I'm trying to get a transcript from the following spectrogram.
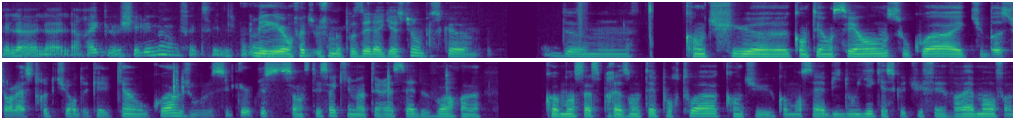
la, la, règle chez l'humain, en fait. Mais en fait, je me posais la question parce que de quand tu euh, quand es en séance ou quoi et que tu bosses sur la structure de quelqu'un ou quoi, c'était plus c'était ça qui m'intéressait de voir euh, comment ça se présentait pour toi quand tu commençais à bidouiller, qu'est-ce que tu fais vraiment, enfin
